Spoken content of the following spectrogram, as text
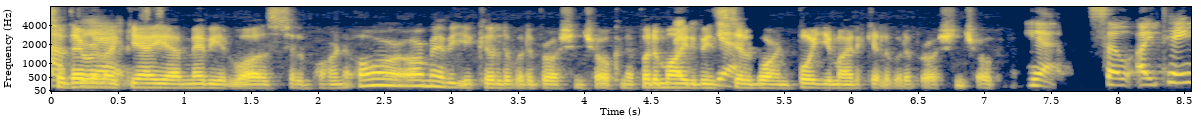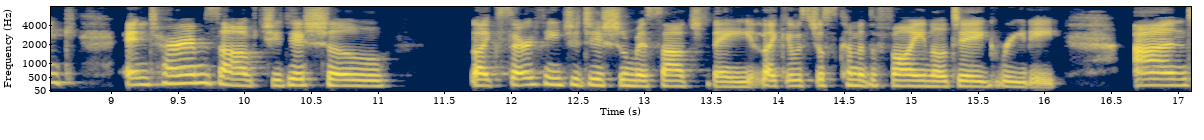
So they the were end. like, yeah, yeah, maybe it was stillborn, or or maybe you killed it with a brush and choking it, but it might have been Yeah. stillborn, but you might have killed it with a brush and choking it. Yeah. So I think in terms of judicial, like certainly judicial misogyny, like it was just kind of the final dig, really, and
